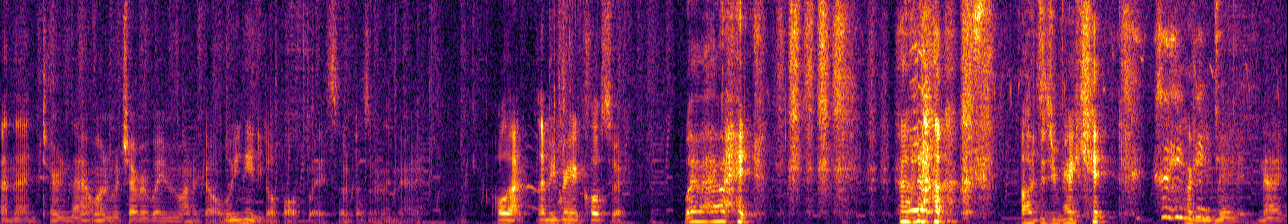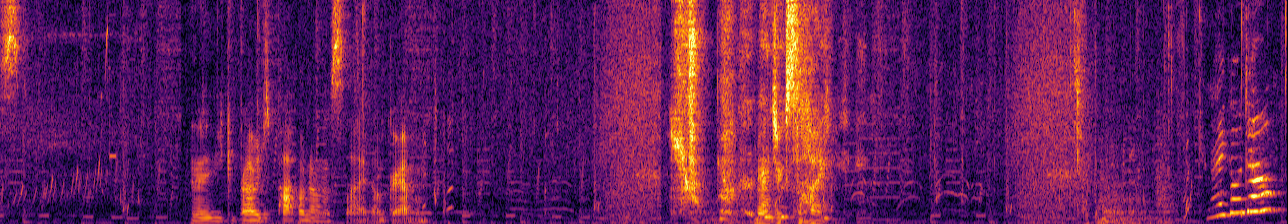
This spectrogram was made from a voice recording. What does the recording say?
And then turn that one whichever way we want to go. We need to go both ways, so it doesn't really matter. Hold on, let me bring it closer. Wait, wait, wait. oh, no. oh, did you make it? I Oh, you made it. Nice. And then you can probably just pop them on the slide. I'll grab them. Magic slide. Can I go down?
